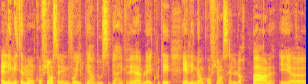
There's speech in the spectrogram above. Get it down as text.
elle les met tellement en confiance, elle a une voix hyper douce, hyper agréable à écouter, et elle les met en confiance, elle leur parle, et, euh,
